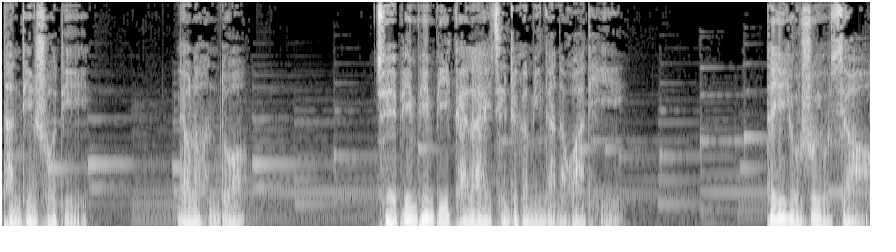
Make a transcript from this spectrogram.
谈天说地，聊了很多，却偏偏避开了爱情这个敏感的话题。他也有说有笑，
